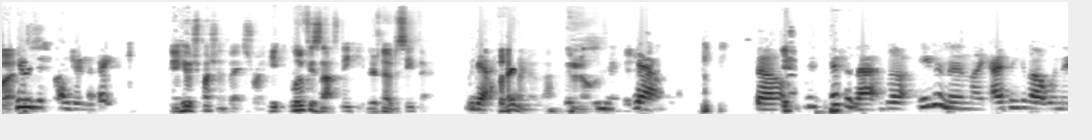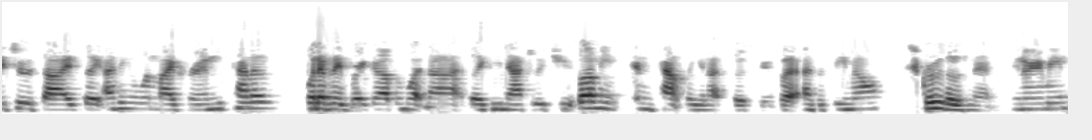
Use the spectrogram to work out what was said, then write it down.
But He was just punched in the face. yeah, he was punch in the face, right? He, Luffy's not sneaky. There's no deceit there. Yeah. But they don't know that. They don't know Luffy. Don't Yeah. So Yeah. this is that. But even then, like I think about when they chose sides. Like I think of when my friends kind of whenever they break up and whatnot, like you naturally choose. Well, I mean, in counseling you're not supposed to, but as a female, screw those men. You know what I mean?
